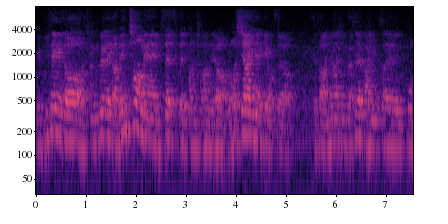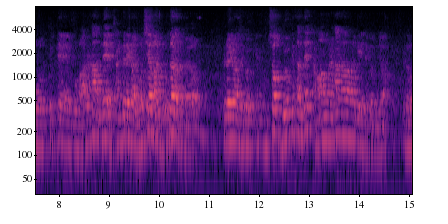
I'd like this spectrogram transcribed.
이 미생에서 장그레가 맨 처음에 입사했을 때 받은 전화인데요. 러시아인에게 왔어요. 그래서 안녕하십니까 셀 바이 목사의 뭐 어떻게 뭐 말을 하는데 장그레가 러시아 말을 못 알아들어요. 그래가지고 무척 무역회사인데 당황을 하게 되거든요. 그래서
